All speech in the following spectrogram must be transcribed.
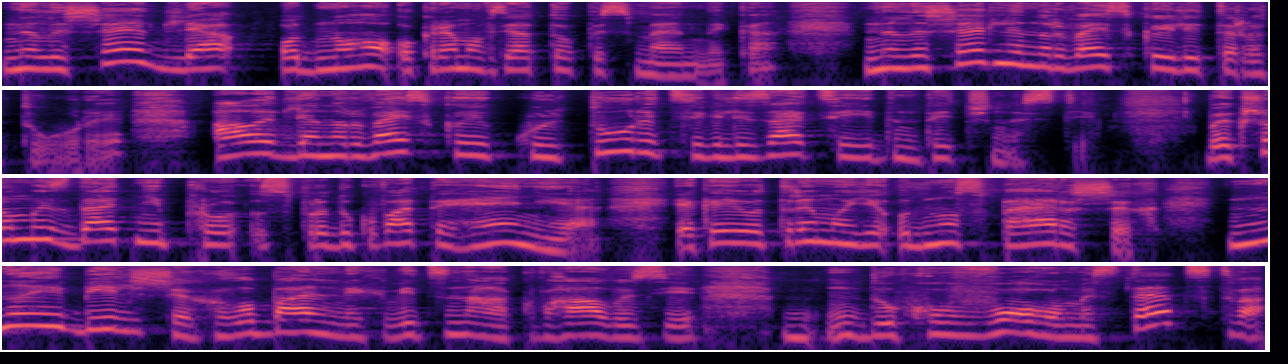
не лише для одного окремо взятого письменника, не лише для норвезької літератури, але для норвезької культури, цивілізації ідентичності. Бо якщо ми здатні спродукувати генія, який отримує одну з перших найбільших глобальних відзнак в галузі духового мистецтва,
